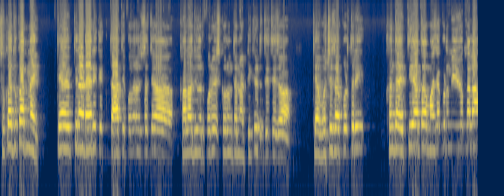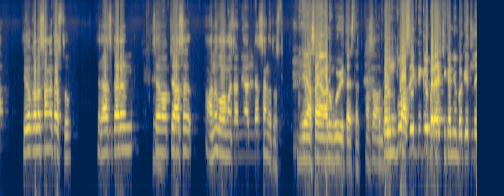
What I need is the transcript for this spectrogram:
सुखादुखात नाही त्या व्यक्तीला डायरेक्ट एक दहा ते पंधरा दिवसाच्या कालावधीवर प्रवेश करून त्यांना तिकीट देते जेव्हा. त्या गोष्टीचा कुठतरी खंत आहे. ती आता माझ्याकडून मी युवकाला युवकाला सांगत असतो. राजकारणच्या बाबतीत असं अनुभव माझा मी आलेला सांगत असतो. म्हणजे असा अनुभव येत असतात. असा अनुभव. परंतु असं एक देखील बऱ्याच ठिकाणी बघितलं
